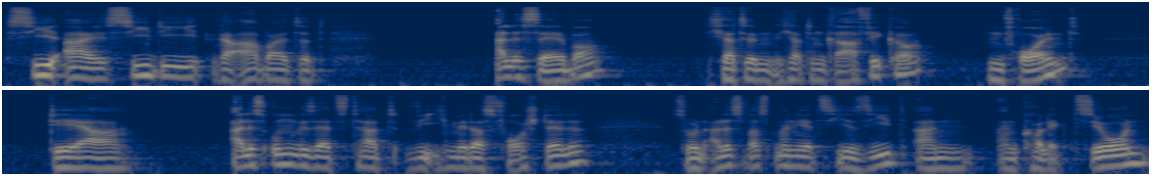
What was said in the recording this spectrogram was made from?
CI, CD gearbeitet, alles selber. Ich hatte, ich hatte einen Grafiker, einen Freund, der alles umgesetzt hat, wie ich mir das vorstelle. So, und alles, was man jetzt hier sieht an, an Kollektion,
